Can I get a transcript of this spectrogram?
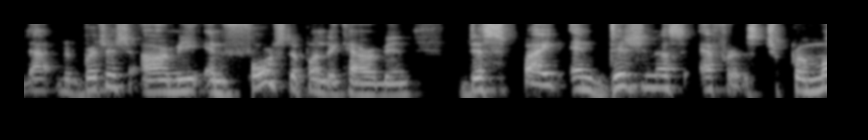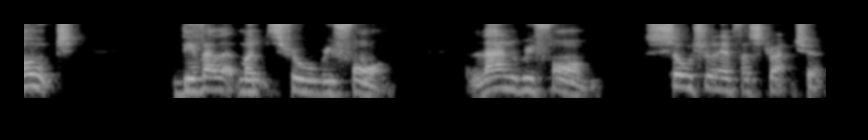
that the British Army enforced upon the Caribbean, despite indigenous efforts to promote development through reform, land reform, social infrastructure,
